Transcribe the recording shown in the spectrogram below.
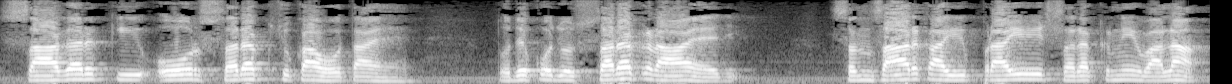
सागर की ओर सरक चुका होता है। तो देखो जो सरक रहा है जी संसार का ही प्राय सरकने वाला।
